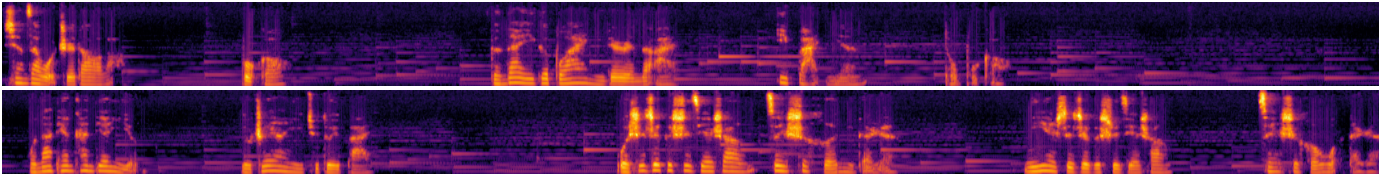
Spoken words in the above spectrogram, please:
现在我知道了，不够。等待一个不爱你的人的爱。一百年都不够。我那天看电影，有这样一句对白：“我是这个世界上最适合你的人，你也是这个世界上最适合我的人，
